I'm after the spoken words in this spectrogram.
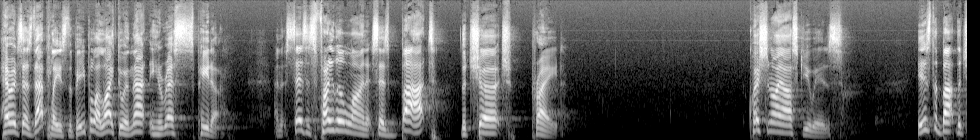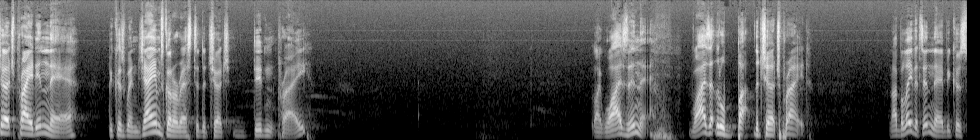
Herod says, That pleased the people. I like doing that. He arrests Peter. And it says this funny little line it says, But the church prayed. The question I ask you is Is the but the church prayed in there because when James got arrested, the church didn't pray? Like, why is it in there? Why is that little but the church prayed? And I believe it's in there because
